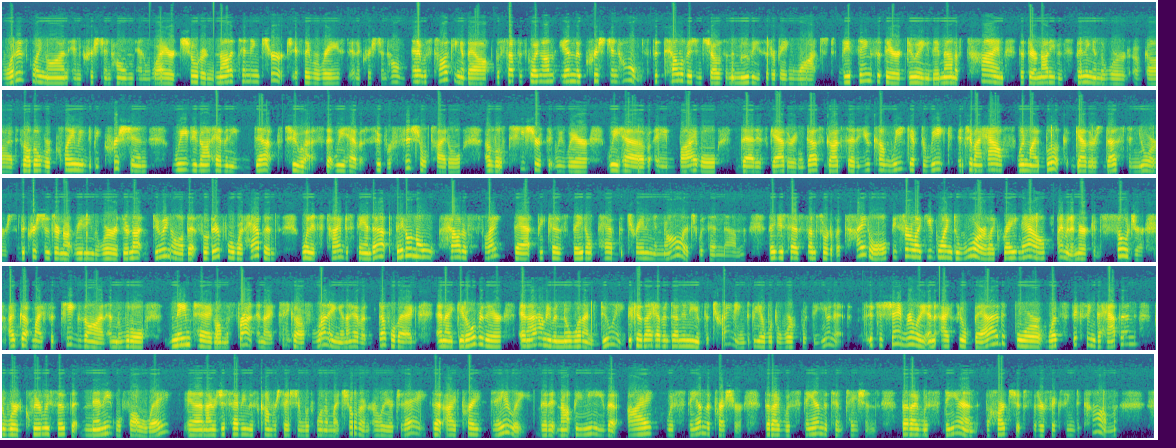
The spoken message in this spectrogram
what is going on in Christian homes and why are children not attending church if they were raised in a Christian home? And it was talking about the stuff that's going on in the Christian homes, the television shows and the movies that are being watched, the things that they're doing, the amount of time that they're not even spending in the Word of God. Although we're claiming to be Christian, we do not have any depth to us, that we have a superficial title, a little t shirt that we wear. We have a Bible that is gathering dust. God said, You come week after week into my house when my book gathers dust in yours. The Christians are not reading the word. They're not doing all of that. So, therefore, what happens when it's time to stand up, they don't know how to fight that because they don't have the training and knowledge within them. They just have some sort of a title. It's sort of like you going to war. Like right now, I'm an American soldier. I've got my fatigues on and the little name tag on the front and I take off running and I have a duffel bag and I get over there and I don't even know what I'm doing because I haven't done any of the training to be able to work with the unit. It's a shame, really, and I feel bad for what's fixing to happen. The word clearly says that many will fall away. And I was just having this conversation with one of my children earlier today that I pray daily that it not be me, that I withstand the pressure, that I withstand the temptations, that I withstand the hardships that are fixing to come,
